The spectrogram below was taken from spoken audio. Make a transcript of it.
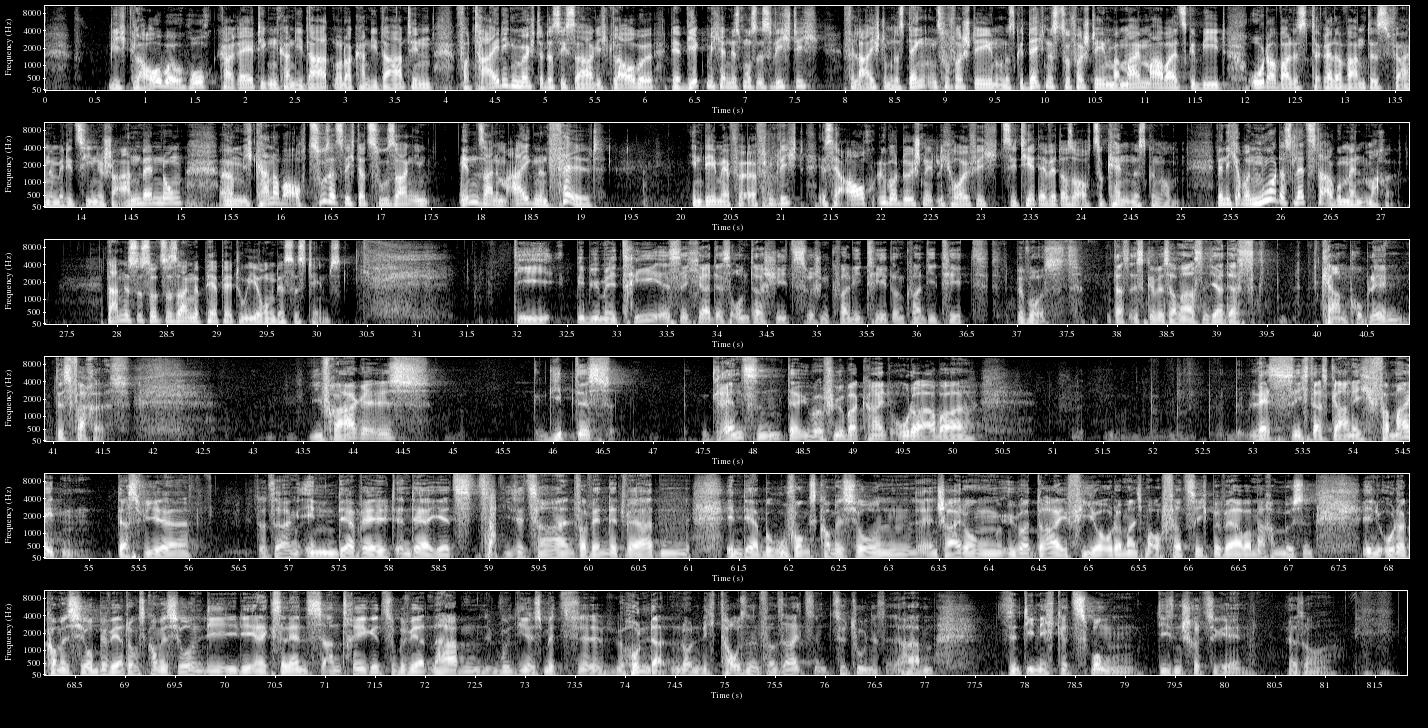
wie ich glaube, hochkarätigen Kandidaten oder Kandidatin verteidigen möchte, dass ich sage, ich glaube, der Wirkmechanismus ist wichtig, vielleicht um das Denken zu verstehen, um das Gedächtnis zu verstehen bei meinem Arbeitsgebiet oder weil es relevant ist für eine medizinische Anwendung. Ähm, ich kann aber auch zusätzlich dazu sagen, in seinem eigenen Feld in dem er veröffentlicht, ist er auch überdurchschnittlich häufig zitiert. Er wird also auch zur Kenntnis genommen. Wenn ich aber nur das letzte Argument mache, dann ist es sozusagen eine Perpetuierung des Systems. Die Bibliometrie ist sich ja des Unterschieds zwischen Qualität und Quantität bewusst. Das ist gewissermaßen ja das Kernproblem des Faches. Die Frage ist, gibt es Grenzen der Überführbarkeit oder aber lässt sich das gar nicht vermeiden, dass wir sozusagen in der Welt, in der jetzt diese Zahlen verwendet werden, in der Berufungskommission Entscheidungen über drei, vier oder manchmal auch 40 Bewerber machen müssen, in, oder Kommission, Bewertungskommissionen, die die Exzellenzanträge zu bewerten haben, wo die es mit äh, Hunderten und nicht Tausenden von Seiten zu tun haben, sind die nicht gezwungen, diesen Schritt zu gehen, Herr Sauer?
